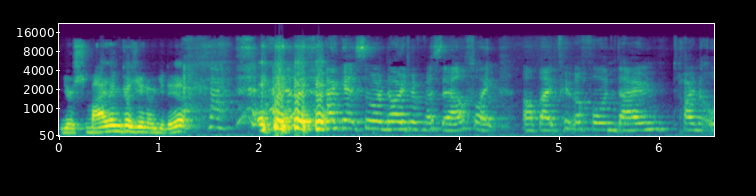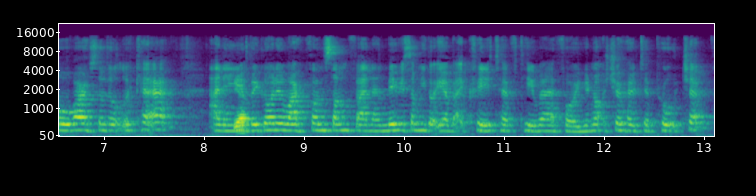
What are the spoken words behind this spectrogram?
You're smiling because you know you do it. I get so annoyed with myself. Like I'll like put my phone down, turn it over so I don't look at it, and then yeah. you'll be going to work on something, and maybe something you got you a bit of creativity with, or you're not sure how to approach it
